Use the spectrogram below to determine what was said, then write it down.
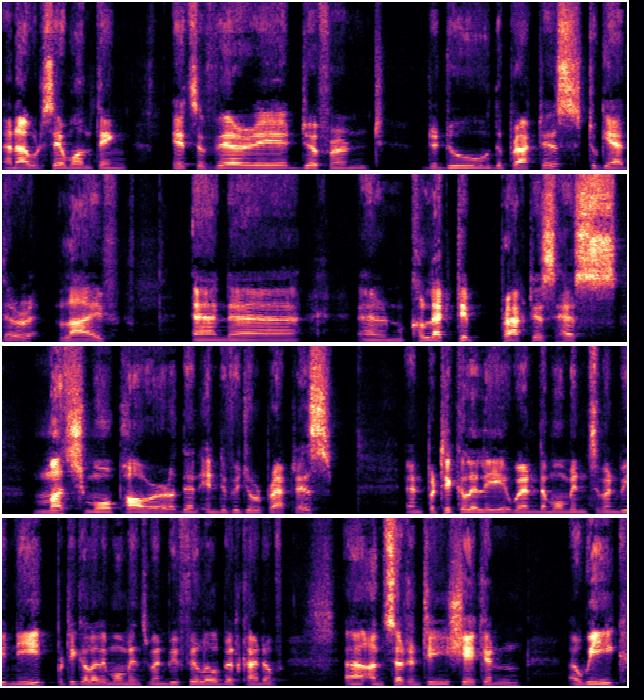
And I would say one thing, it's a very different to do the practice together live and uh, and collective practice has much more power than individual practice. And particularly when the moments when we need particularly moments when we feel a little bit kind of uh, uncertainty shaken weak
